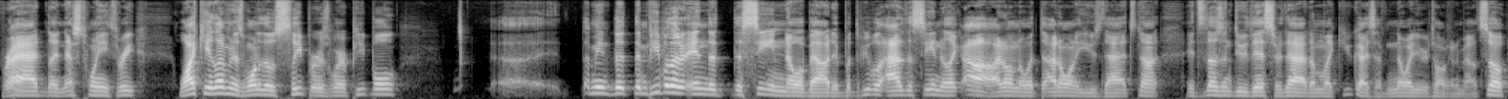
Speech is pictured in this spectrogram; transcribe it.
RAD and S23. YK11 is one of those sleepers where people I mean, the, the people that are in the, the scene know about it, but the people out of the scene, they're like, oh, I don't know what, the, I don't want to use that. It's not, it doesn't do this or that. I'm like, you guys have no idea what you're talking about. So,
